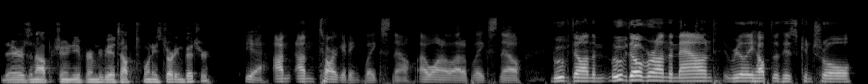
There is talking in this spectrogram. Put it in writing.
there's an opportunity for him to be a top 20 starting pitcher. Yeah, I'm I'm targeting Blake Snell. I want a lot of Blake Snell. Moved on the moved over on the mound. It really helped with his control.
